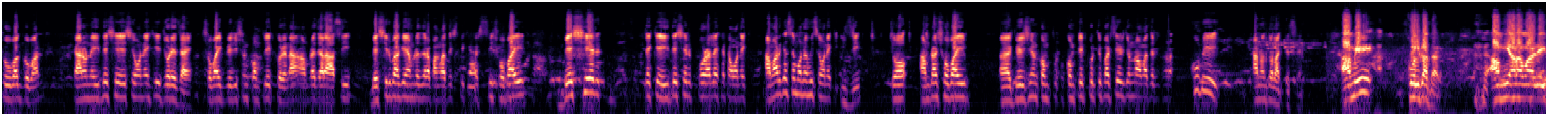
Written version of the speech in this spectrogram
সৌভাগ্যবান, কারণ এই দেশে এসে অনেকেই জড়ে যায়। সবাই গ্রাজুয়েশন কমপ্লিট করে না। আমরা যারা আছি বেশিরভাগই আমরা যারা বাংলাদেশ থেকে আসছি, সবাই দেশের থেকে এই দেশের পড়ালেখাটা অনেক, আমার কাছে মনে হয়েছে অনেক ইজি তো আমরা সবাই গ্রাজুয়েশন কমপ্লিট করতে পারছি, এর জন্য আমাদের খুবই আনন্দ লাগতেছে। আমি কলকাতার। আমি আর আমার এই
